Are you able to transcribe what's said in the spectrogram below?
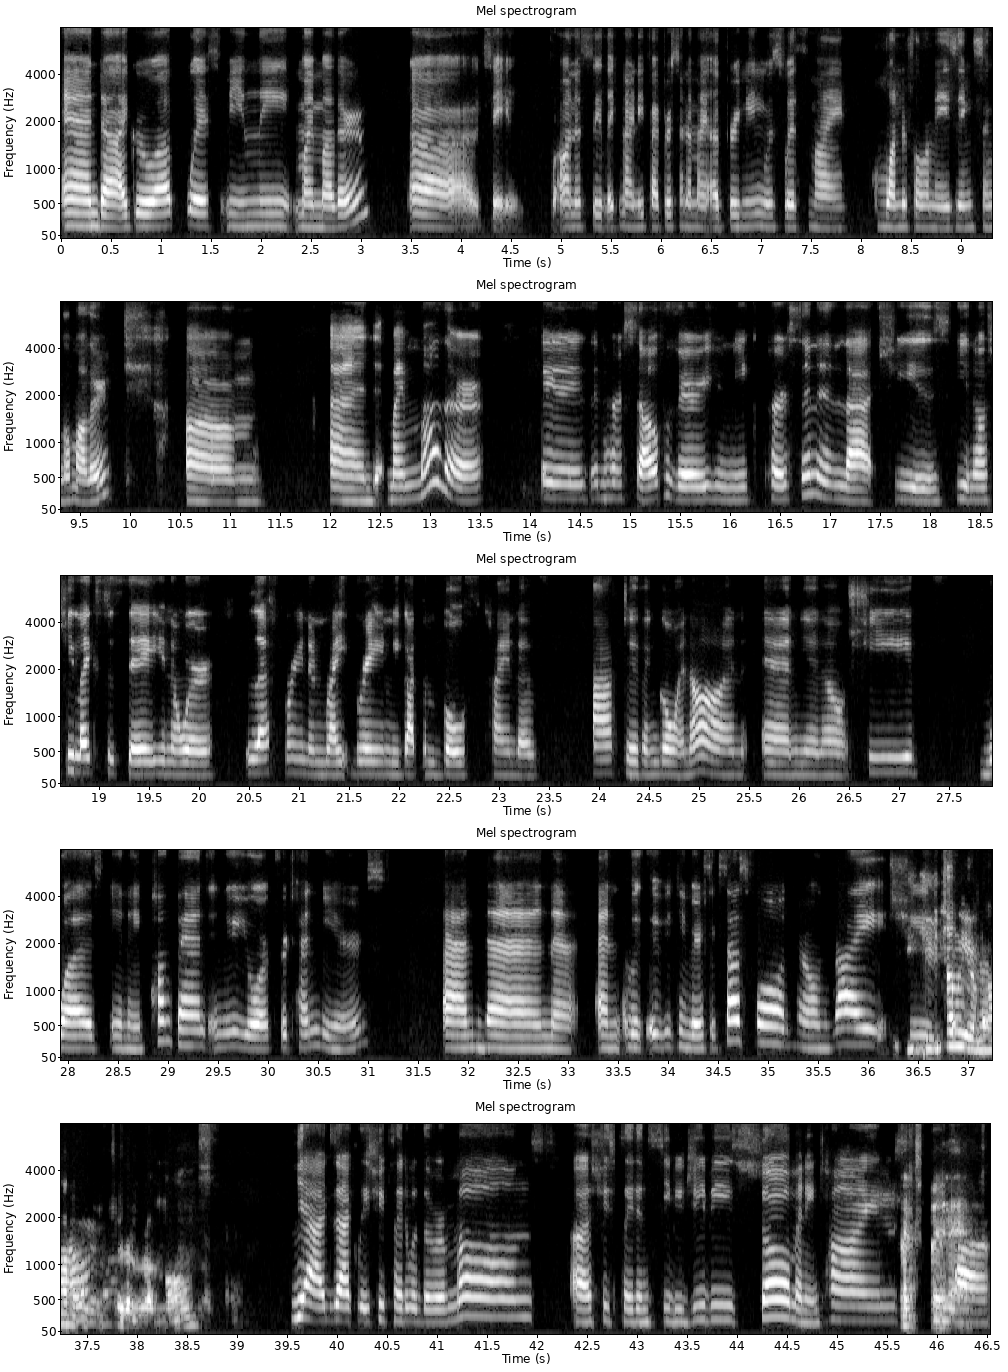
And uh, I grew up with mainly my mother. Uh, I would say, honestly, like 95% of my upbringing was with my wonderful, amazing single mother. Um, and my mother is in herself a very unique person in that she is, you know, she likes to say, you know, we're left brain and right brain. We got them both kind of active and going on. And, you know, she was in a punk band in New York for 10 years. And then, and it, it became very successful in her own right. She Did you tell me your mom for the Ramones? Yeah, exactly. She played with the Ramones. Uh, she's played in CBGB so many times. That's badass. Uh,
